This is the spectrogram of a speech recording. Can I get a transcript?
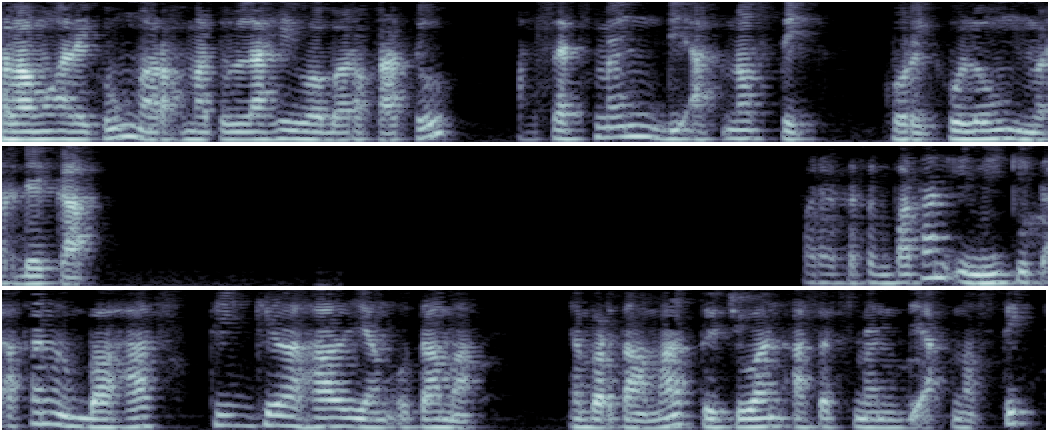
Assalamualaikum warahmatullahi wabarakatuh. Asesmen diagnostik kurikulum merdeka. Pada kesempatan ini kita akan membahas tiga hal yang utama. Yang pertama, tujuan asesmen diagnostik.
